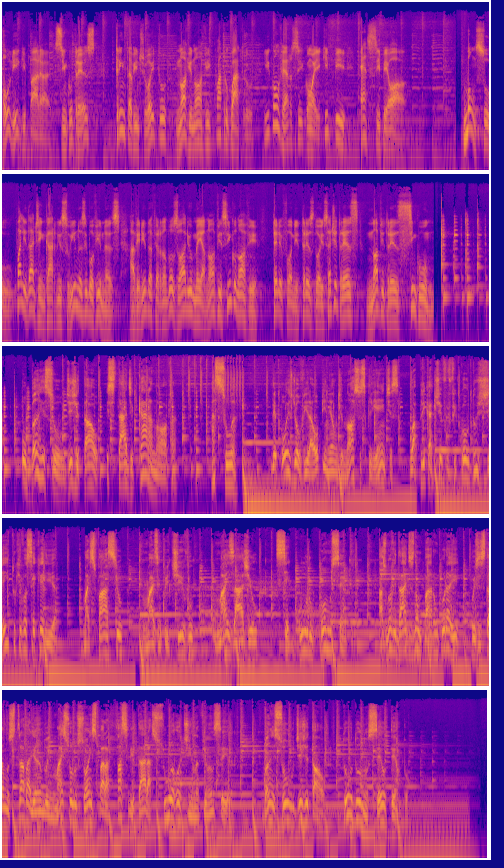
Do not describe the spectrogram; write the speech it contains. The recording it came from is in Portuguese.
ou ligue para 53 3028 9944 e converse com a equipe SPO. Bom Sul, qualidade em carnes suínas e bovinas. Avenida Fernando Osório, 6959. Telefone 3273 9351. O Banrisul Digital está de cara nova. A sua. Depois de ouvir a opinião de nossos clientes, o aplicativo ficou do jeito que você queria. Mais fácil, mais intuitivo, mais ágil, seguro como sempre. As novidades não param por aí, pois estamos trabalhando em mais soluções para facilitar a sua rotina financeira. Banrisul Digital, tudo no seu tempo.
